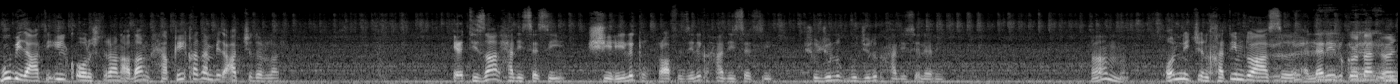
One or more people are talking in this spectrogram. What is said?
Bu bid'atı ilk oluşturan adam hakikaten bid'atçıdırlar. İtizal hadisesi, şiirilik, rafizilik hadisesi, şuculuk, buculuk hadiseleri. Tamam mı? Onun için hatim duası, elleri rükudan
